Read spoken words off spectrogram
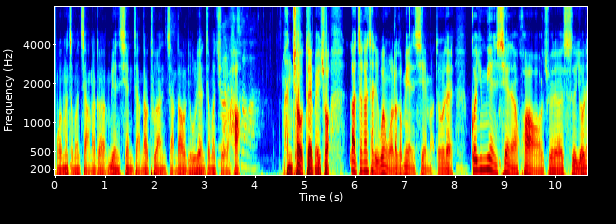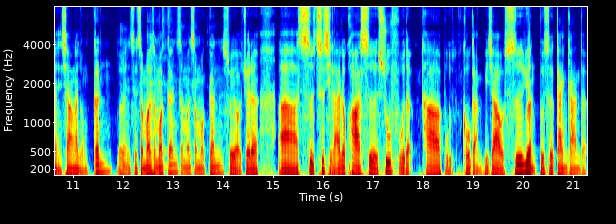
我们怎么讲那个面线？讲到突然讲到榴莲这么久了哈。很臭，对，没错。那这刚才你问我那个面线嘛，对不对？关于面线的话，我觉得是有点像那种根，有点是什么什么根，什么什么根，所以我觉得啊，是吃起来的话是舒服的，它不口感比较湿润，不是干干的。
